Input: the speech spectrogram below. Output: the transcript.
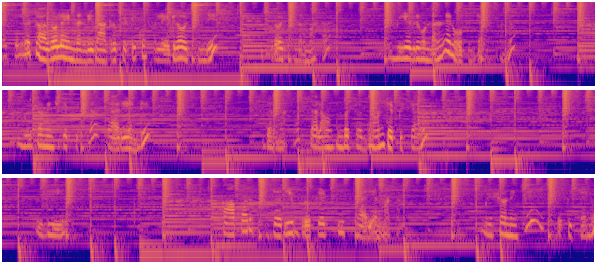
యాక్చువల్గా చాలా రోజులు అయిందండి ఇది ఆర్డర్ పెట్టి కొంచెం లేట్గా వచ్చింది. ఇప్పుడే వచ్చిందనమాట మీ ఎదురుగుండానే నేను ఓపెన్ చేస్తాను. మీతో నుంచి తెప్పించిన శారీ అండి. ఇదనమాట ఎలా ఉంటుందో చూద్దామని తెప్పించాను. ఇది కాపర్ జరీ బ్రొకెట్ శారీ అనమాట మీషో నుంచి తెప్పించాను.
